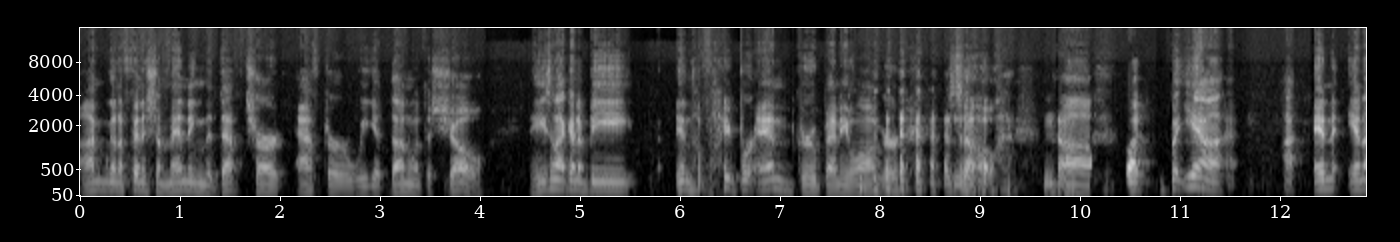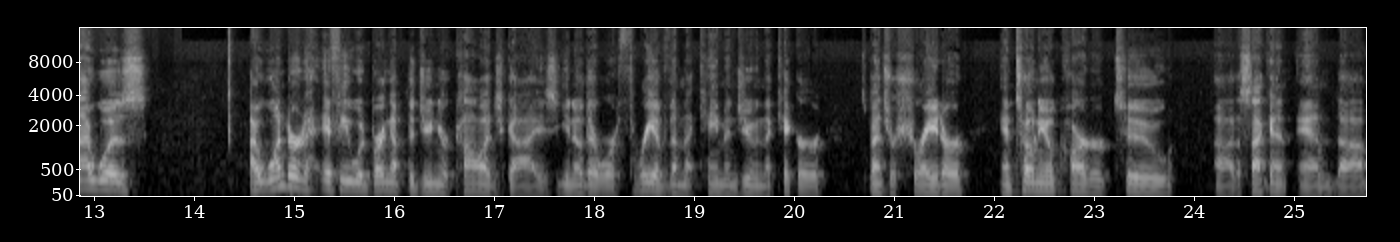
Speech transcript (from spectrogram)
I'm going to finish amending the depth chart after we get done with the show. He's not going to be in the Viper end group any longer. no, so, no. Uh, but but yeah, I, and and I was I wondered if he would bring up the junior college guys. You know, there were three of them that came in June. The kicker, Spencer Schrader Antonio Carter two, uh, the second, and uh,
